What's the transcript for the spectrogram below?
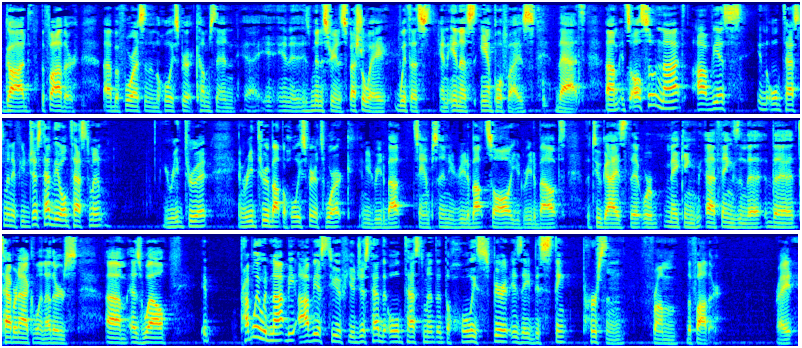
God the Father uh, before us, and then the Holy Spirit comes in, uh, in, in His ministry in a special way with us and in us amplifies that. Um, it's also not obvious in the Old Testament. If you just had the Old Testament, you read through it and read through about the Holy Spirit's work, and you'd read about Samson, you'd read about Saul, you'd read about the two guys that were making uh, things in the the tabernacle and others um, as well probably would not be obvious to you if you just had the Old Testament that the Holy Spirit is a distinct person from the Father, right?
